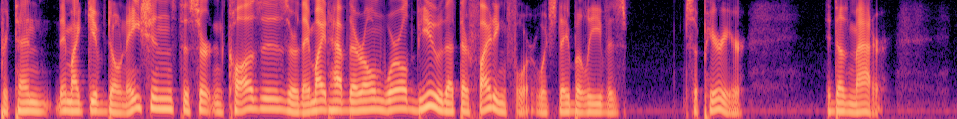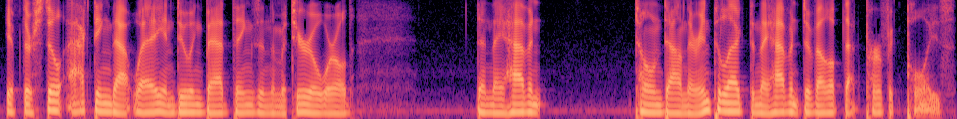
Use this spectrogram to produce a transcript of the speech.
pretend they might give donations to certain causes, or they might have their own worldview that they're fighting for, which they believe is superior. It doesn't matter. If they're still acting that way and doing bad things in the material world, then they haven't toned down their intellect and they haven't developed that perfect poise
